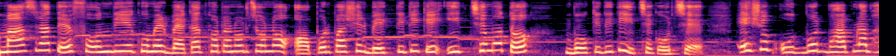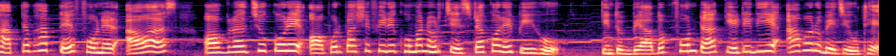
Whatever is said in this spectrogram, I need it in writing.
মাঝরাতে ফোন দিয়ে ঘুমের ব্যাঘাত ঘটানোর জন্য অপর পাশের ব্যক্তিটিকে ইচ্ছে মতো বকে দিতে ইচ্ছে করছে। এসব উদ্ভট ভাবনা ভাবতে ভাবতে ফোনের আওয়াজ অগ্রাহ্য করে অপর পাশে ফিরে ঘুমানোর চেষ্টা করে পিহু। কিন্তু বেয়াদব ফোনটা কেটে দিয়ে আবারও বেজে ওঠে।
